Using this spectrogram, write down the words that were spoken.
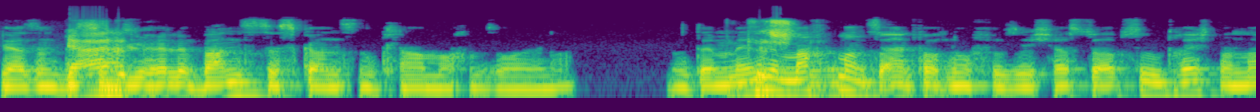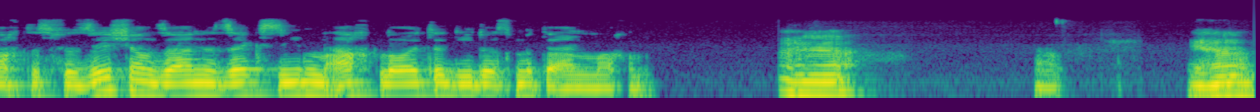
Ja, so ein bisschen ja, die Relevanz des Ganzen klar machen soll. Ne? Und am Ende macht man es einfach nur für sich. Hast du absolut recht. Man macht es für sich und seine sechs, sieben, acht Leute, die das mit einem machen. Ja. Ja. ja.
